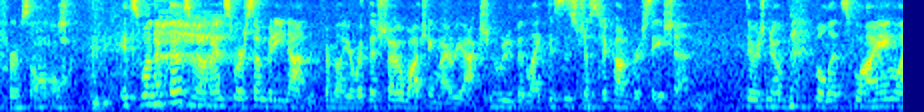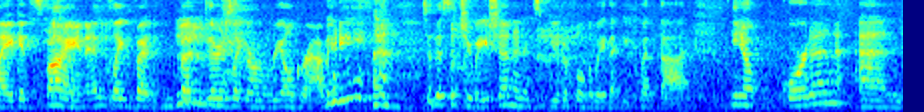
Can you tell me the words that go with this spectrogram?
for us all. It's one of those moments where somebody not familiar with the show watching my reaction would have been like, "This is just a conversation." There's no bullets flying, like it's fine, and like, but but there's like a real gravity to the situation, and it's beautiful the way that you put that. You know, Gordon and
